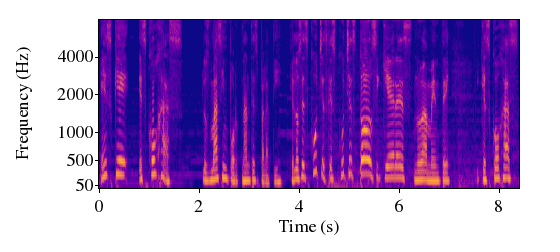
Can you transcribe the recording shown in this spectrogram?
es que escojas los más importantes para ti. Que los escuches, que escuches todos si quieres nuevamente y que escojas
